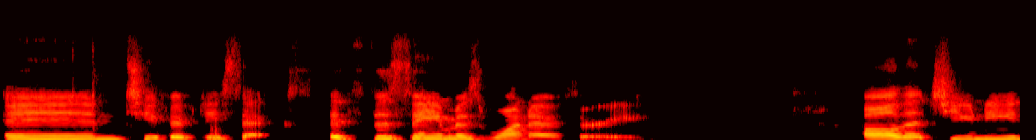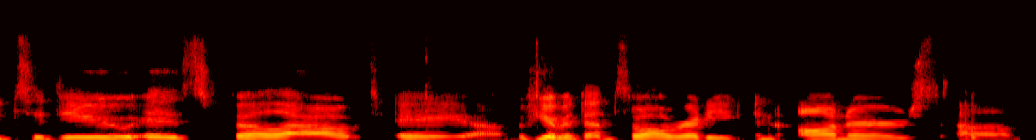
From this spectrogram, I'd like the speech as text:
in 256? It's the same as 103. All that you need to do is fill out a, um, if you haven't done so already, an honors um,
